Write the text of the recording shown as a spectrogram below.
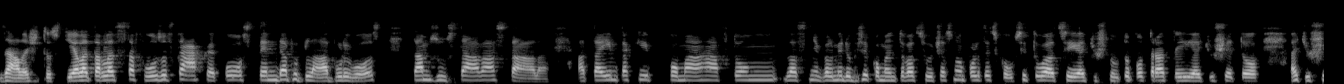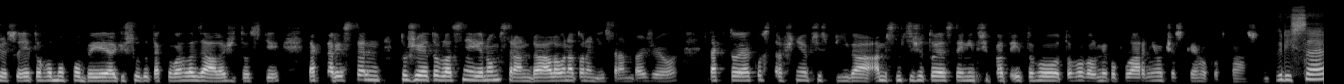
záležitosti, ale tahle v uvozovkách jako stand-up blábulivost tam zůstává stále. A ta jim taky pomáhá v tom vlastně velmi dobře komentovat současnou politickou situaci, ať už jsou to potraty, ať už je to, ať už je to homofobie, ať už jsou to takovéhle záležitosti, tak tady ten, to, že je to vlastně jenom sranda, ale ona to není sranda, že jo, tak to jako strašně přispívá a myslím si, že to je stejný případ i toho, toho velmi populárního českého podcastu. Když se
